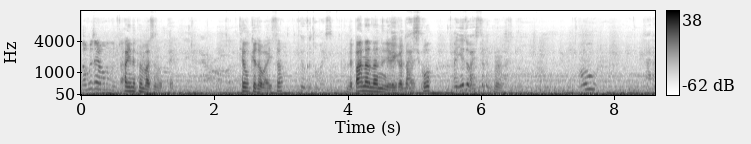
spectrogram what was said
너무 잘 먹는다. 파인애플 맛은 어때? 태국 게 더 맛있어? 그러니까 더 맛있어 근데 바나나는 여기가 더 맛있어. 맛있고? 아 얘도 맛있어 근데 응. 어우 달아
